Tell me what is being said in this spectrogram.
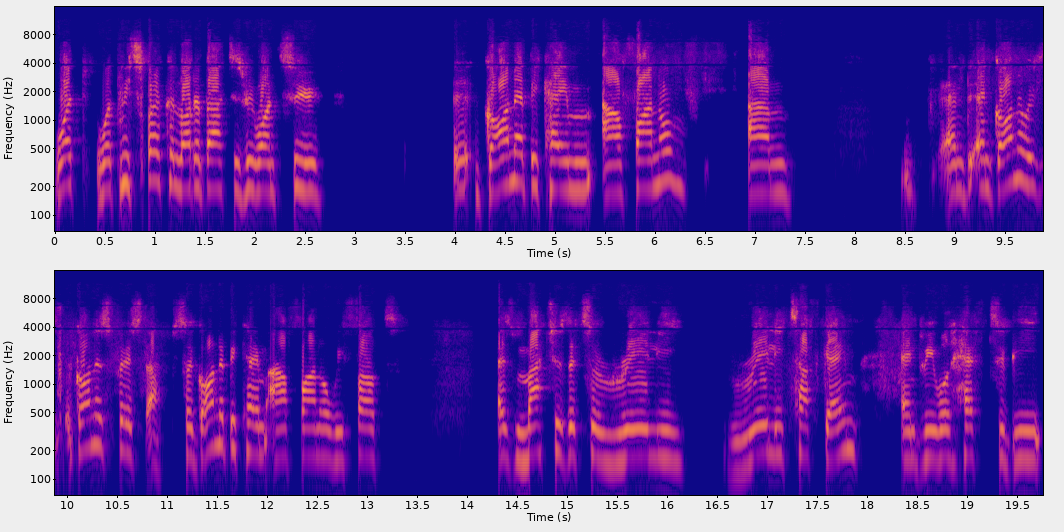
What what we spoke a lot about is we want to. Uh, Ghana became our final. Um, and and Ghana was Ghana's first up. So Ghana became our final. We felt as much as it's a really, really tough game, and we will have to be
